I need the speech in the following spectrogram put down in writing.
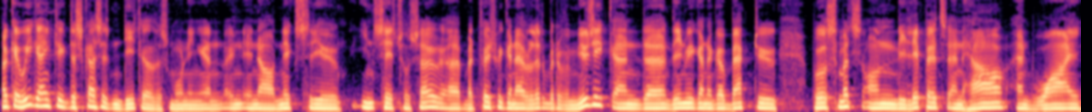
Okay, we're going to discuss it in detail this morning and in, in our next few insets or so. Uh, but first, we're going to have a little bit of a music, and uh, then we're going to go back to Bool Smuts's on the leopards and how and why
